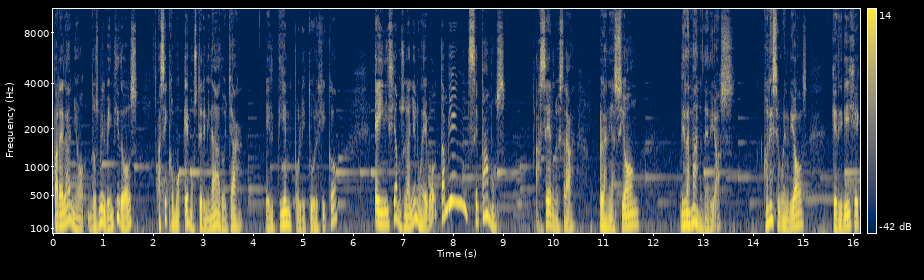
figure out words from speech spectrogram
para el año 2022, así como hemos terminado ya el tiempo litúrgico e iniciamos un año nuevo, también sepamos hacer nuestra planeación, de la mano de Dios, con ese buen Dios que dirige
